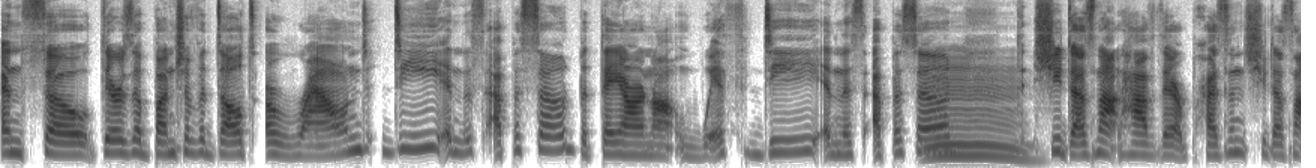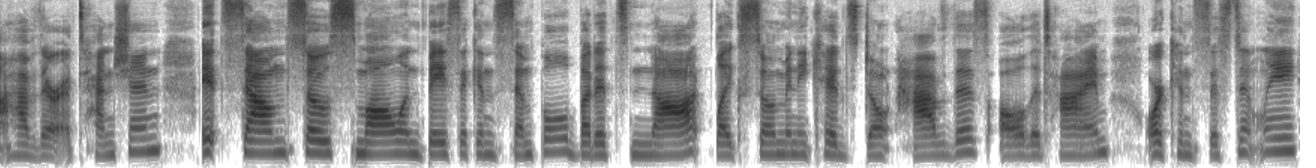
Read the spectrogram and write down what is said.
And so there's a bunch of adults around Dee in this episode, but they are not with Dee in this episode. Mm. She does not have their presence. She does not have their attention. It sounds so small and basic and simple, but it's not. Like so many kids don't have this all the time or consistently.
